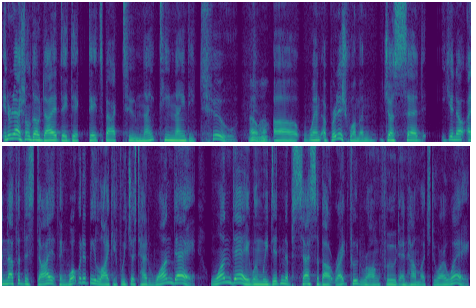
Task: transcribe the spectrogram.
International No Diet Day dates back to 1992 Oh, wow. uh, when a British woman just said, you know, enough of this diet thing. What would it be like if we just had one day, one day when we didn't obsess about right food, wrong food, and how much do I weigh?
